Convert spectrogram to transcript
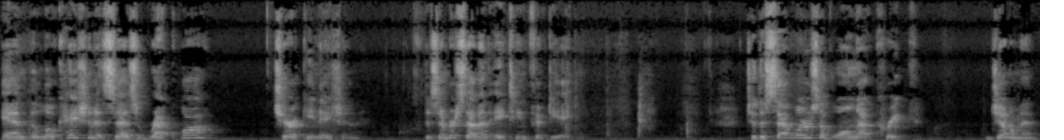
And the location it says Requa, Cherokee Nation, December 7, 1858. To the settlers of Walnut Creek, gentlemen,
